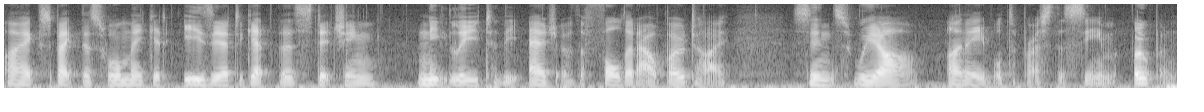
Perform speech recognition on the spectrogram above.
I expect this will make it easier to get the stitching neatly to the edge of the folded out bow tie, since we are unable to press the seam open.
